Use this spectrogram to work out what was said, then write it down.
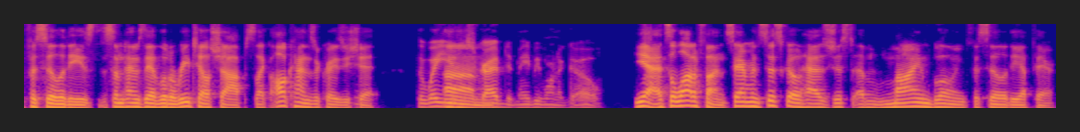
facilities. Sometimes they have little retail shops, like all kinds of crazy shit. The way you Um, described it made me want to go. Yeah, it's a lot of fun. San Francisco has just a mind blowing facility up there.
